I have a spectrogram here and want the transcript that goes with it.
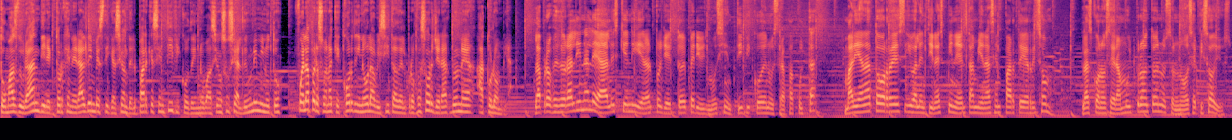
Tomás Durán, director general de investigación del Parque Científico de Innovación Social de Uniminuto, fue la persona que coordinó la visita del profesor Gerard Bruner a Colombia. La profesora Lina Leal es quien lidera el proyecto de periodismo científico de nuestra facultad. Mariana Torres y Valentina Espinel también hacen parte de Rizoma. Las conocerán muy pronto en nuestros nuevos episodios.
